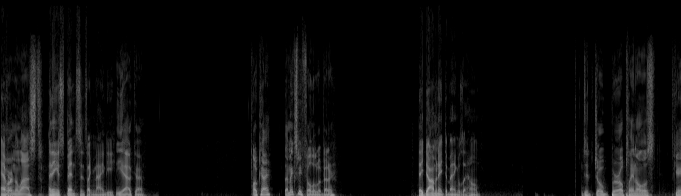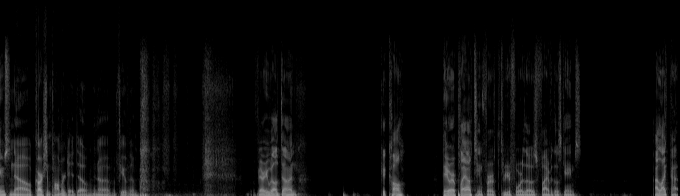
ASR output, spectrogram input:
Ever. Or in the last I think it's been since like 90. Yeah, okay. Okay. That makes me feel a little bit better. They dominate the Bengals at home. Did Joe Burrow play in all those games? No, Carson Palmer did though in a, a few of them. Very well done. Good call. They were a playoff team for three or four of those, five of those games. I like that.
